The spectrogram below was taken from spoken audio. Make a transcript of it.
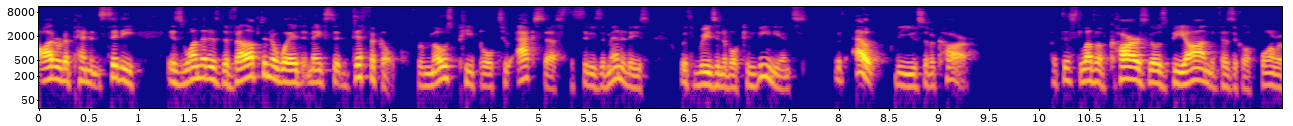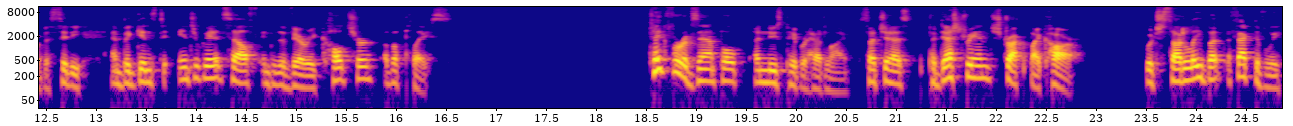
auto dependent city is one that is developed in a way that makes it difficult for most people to access the city's amenities with reasonable convenience without the use of a car. But this love of cars goes beyond the physical form of a city and begins to integrate itself into the very culture of a place. Take, for example, a newspaper headline, such as Pedestrian Struck by Car. which subtly but effectively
